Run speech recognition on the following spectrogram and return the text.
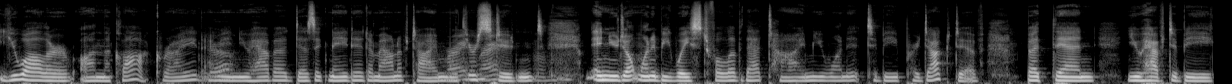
you all are on the clock right? I mean you have a designated amount of time with your right. student and you don't want to be wasteful of that time. You want it to be productive but then you have to be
